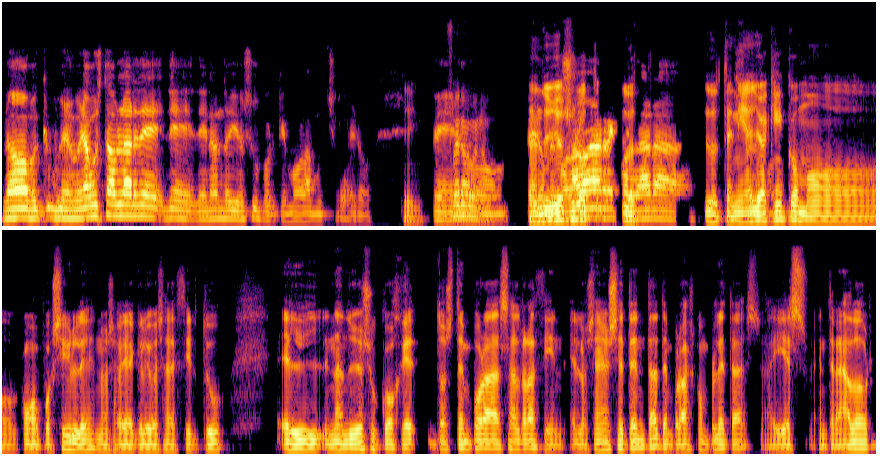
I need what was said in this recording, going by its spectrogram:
No, me hubiera gustado hablar de, de, de Nando Yosu porque mola mucho, pero, Sí. pero, Nando lo- molaba lo- recordar a... Lo tenía yo aquí como, como posible, no sabía que lo ibas a decir tú. El Nando Yosu coge dos temporadas al Racing en los años 70, temporadas completas, ahí es entrenador,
